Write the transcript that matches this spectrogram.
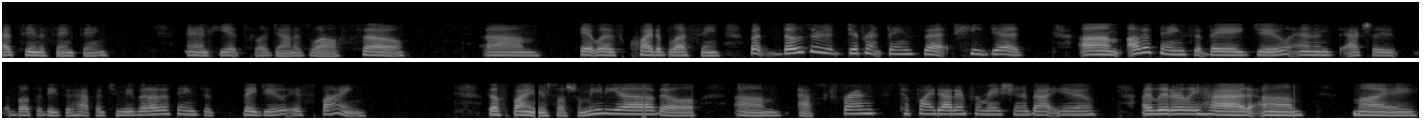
had seen the same thing. And he had slowed down as well. So um, it was quite a blessing. But those are different things that he did um, other things that they do, and actually both of these have happened to me, but other things that they do is spying. They'll spy on your social media. They'll um, ask friends to find out information about you. I literally had um, my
